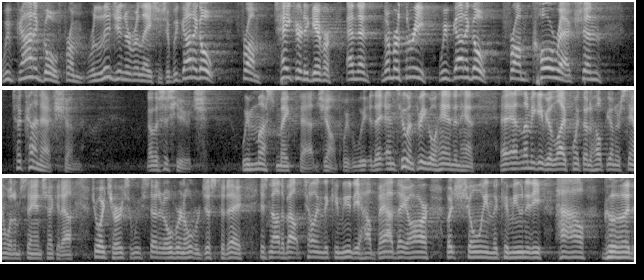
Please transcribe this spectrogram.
We've got to go from religion to relationship. We've got to go from taker to giver. And then number three, we've got to go from correction to connection. Now, this is huge. We must make that jump. We, and two and three go hand in hand. And let me give you a life point that'll help you understand what I'm saying. Check it out. Joy Church, and we've said it over and over just today, is not about telling the community how bad they are, but showing the community how good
